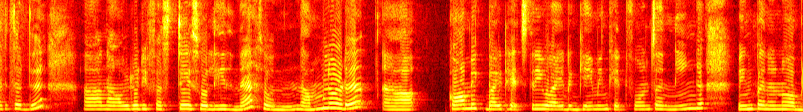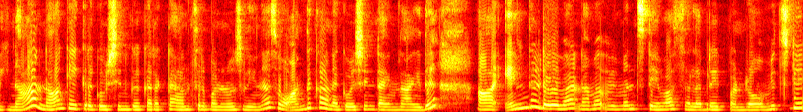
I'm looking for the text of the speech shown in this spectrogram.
அடுத்தது நான் ஆல்ரெடி ஃபஸ்ட்டே சொல்லியிருந்தேன். ஸோ நம்மளோட Cosmic Byte H three wired gaming ஹெட்ஃபோன்ஸை நீங்கள் வின் பண்ணணும் அப்படின்னா நான் கேட்குற கொஷினுக்கு கரெக்டாக ஆன்சர் பண்ணணும்னு சொல்லியிருந்தேன். ஸோ அதுக்கான கொஷின் டைம் தான் இது. எந்த டேவை நம்ம விமன்ஸ் டேவாக செலிப்ரேட் பண்ணுறோம் which day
